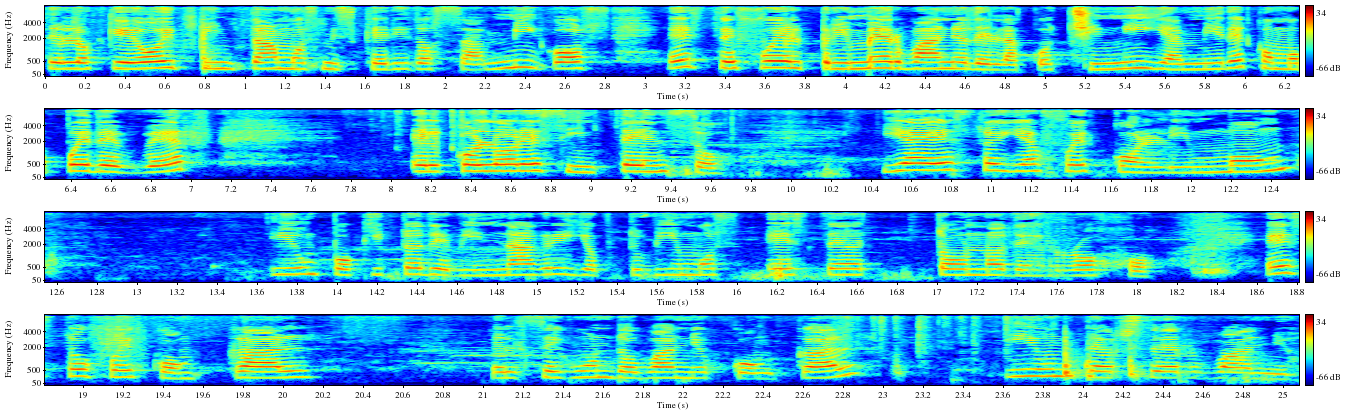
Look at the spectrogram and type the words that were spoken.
de lo que hoy pintamos, mis queridos amigos. Este fue el primer baño de la cochinilla. Mire, como puede ver, el color es intenso. Ya esto ya fue con limón y un poquito de vinagre y obtuvimos este tono de rojo. Esto fue con cal, el segundo baño con cal y un tercer baño.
